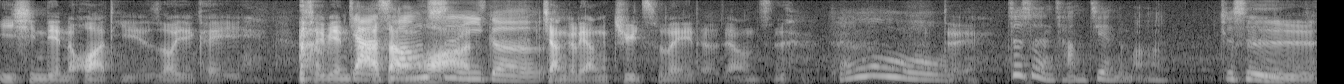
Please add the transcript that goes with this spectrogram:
异性恋的话题的时候，也可以随便假搭上装话是，一个讲个两句之类的这样子。哦，对，这是很常见的吗？就是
